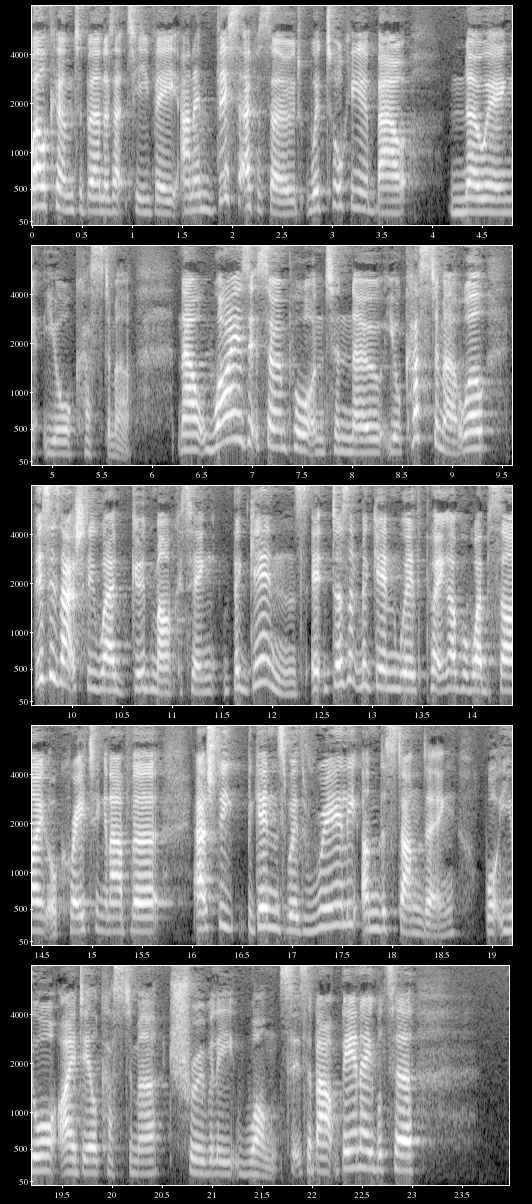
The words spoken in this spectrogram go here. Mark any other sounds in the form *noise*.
Welcome to Bernadette TV, and in this episode, we're talking about knowing your customer. Now, why is it so important to know your customer? Well, this is actually where good marketing begins. It doesn't begin with putting up a website or creating an advert. It actually begins with really understanding what your ideal customer truly wants. It's about being able to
